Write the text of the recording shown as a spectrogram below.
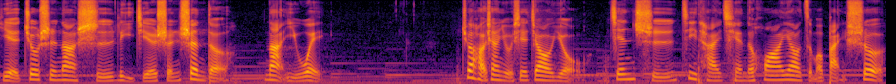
也就是那使礼节神圣的那一位，就好像有些教友坚持祭台前的花要怎么摆设，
